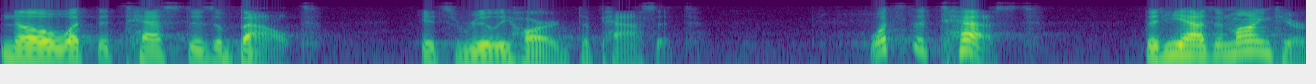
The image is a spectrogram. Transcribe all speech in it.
know what the test is about, it's really hard to pass it. What's the test that he has in mind here?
